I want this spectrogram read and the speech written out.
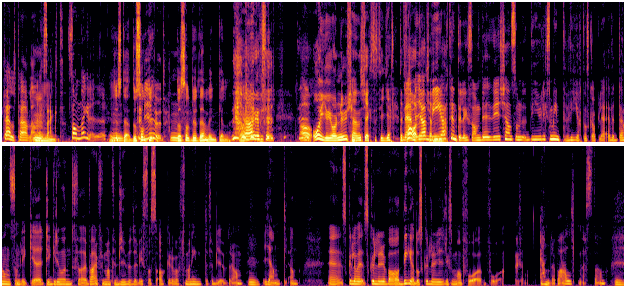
Fälttävlan, Mm. exakt. Sådana grejer. just det. Då såg, du. Mm. då såg du den vinkeln. Ja, precis. Ja, oj, oj, oj, nu känns ju ecstasy jättefarligt. Nej men jag vet inte liksom, det, det känns som, det är ju liksom inte vetenskapliga evidens som ligger till grund för varför man förbjuder vissa saker och varför man inte förbjuder dem Mm. egentligen. Eh, skulle, skulle det vara det då skulle det liksom man få, få liksom, ändra på allt nästan. Mm.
